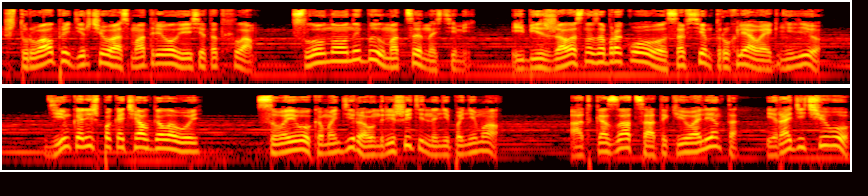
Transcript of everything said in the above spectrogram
Штурвал придирчиво осматривал весь этот хлам, словно он и был мат-ценностями, и безжалостно забраковывал совсем трухлявое гнилье. Димка лишь покачал головой, Своего командира он решительно не понимал. Отказаться от эквивалента и ради чего?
